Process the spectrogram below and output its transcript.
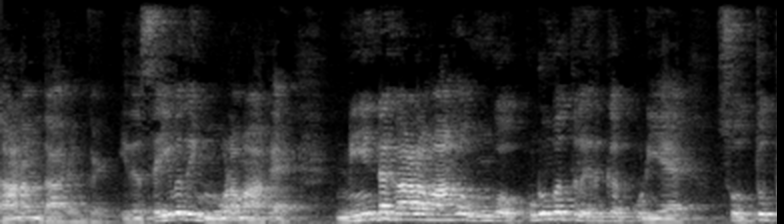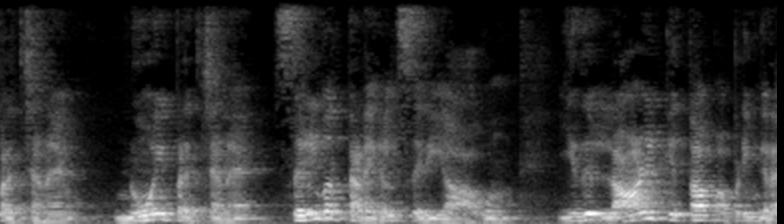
தானம் தாருங்கள். இதை செய்வதன் மூலமாக நீண்ட காலமாக உங்கள் குடும்பத்தில் இருக்கக்கூடிய சொத்து பிரச்சனை நோய் பிரச்சனை செல்வத் தடைகள் சரியாகும். இது லால் கிதாப் அப்படிங்கிற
